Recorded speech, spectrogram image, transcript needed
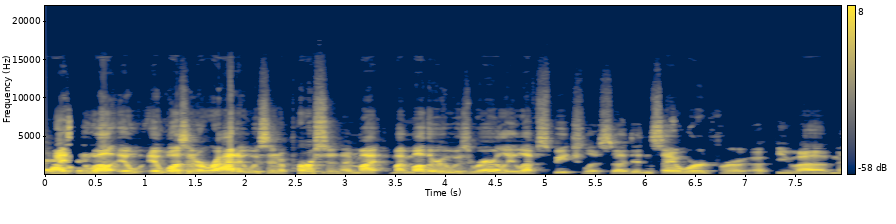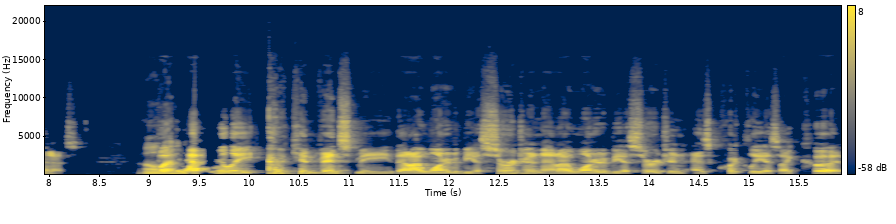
And I said, well, it, it wasn't a rat, it was in a person. And my, my mother, who was rarely left speechless, uh, didn't say a word for a few uh, minutes. Oh, but that, that really convinced me that I wanted to be a surgeon and I wanted to be a surgeon as quickly as I could.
